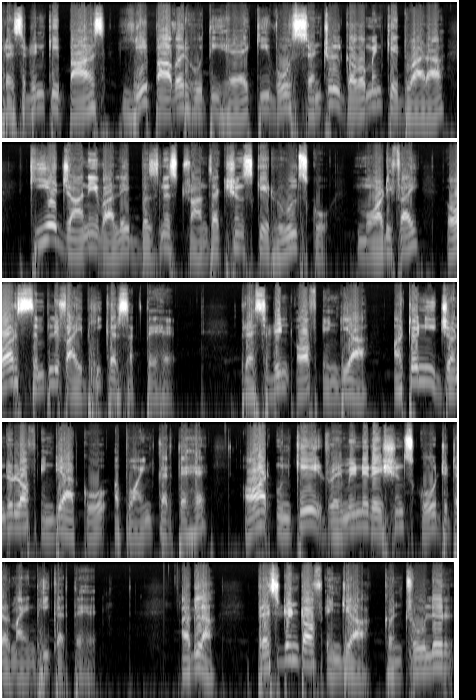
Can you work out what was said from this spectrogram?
प्रेसिडेंट के पास ये पावर होती है कि वो सेंट्रल गवर्नमेंट के द्वारा किए जाने वाले बिज़नेस ट्रांजैक्शंस के रूल्स को मॉडिफाई और सिंप्लीफाई भी कर सकते हैं। President of India attorney general of India को अपॉइंट करते हैं और उनके रेम्यूनरेशंस को डिटरमाइन भी करते हैं। अगला president of India controller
